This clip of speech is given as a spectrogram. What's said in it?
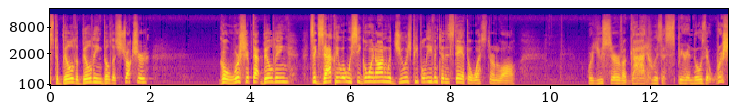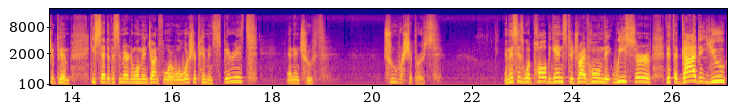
Is to build a building, build a structure, go worship that building. It's exactly what we see going on with Jewish people even to this day at the Western Wall. Where you serve a God who is a spirit, and those that worship him, he said to the Samaritan woman in John 4, will worship him in spirit and in truth. True worshipers. And this is what Paul begins to drive home that we serve, that the God that you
